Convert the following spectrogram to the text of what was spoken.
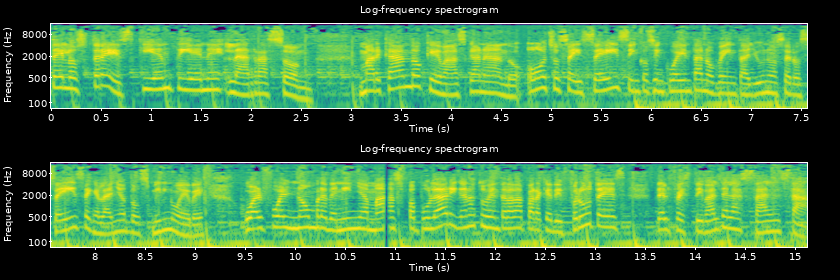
De los tres, ¿quién tiene la razón? Marcando que vas ganando 866-550-9106 en el año 2009. ¿Cuál fue el nombre de niña más popular? Y ganas tus entradas para que disfrutes del Festival de la Salsa.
